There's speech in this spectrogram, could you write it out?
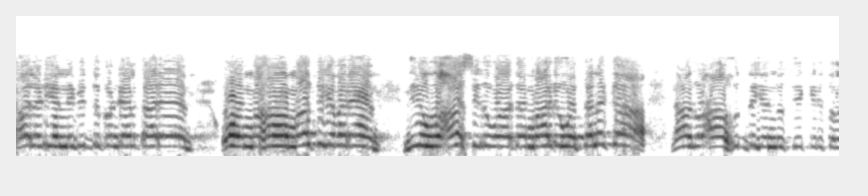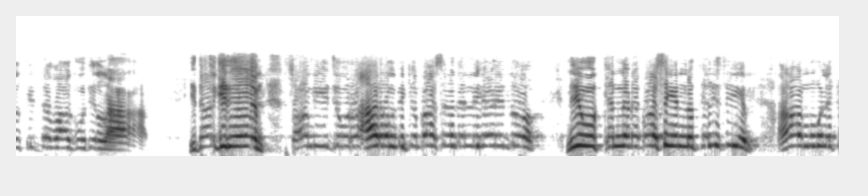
ಕಾಲಡಿಯಲ್ಲಿ ಬಿದ್ದುಕೊಂಡು ಹೇಳ್ತಾರೆ, ಓ ಮಹಾಮಾತೆಯವರೇ ನೀವು ಆಶೀರ್ವಾದ ಮಾಡುವ ತನಕ ನಾನು ಆ ಹುದ್ದೆಯನ್ನು ಸ್ವೀಕರಿಸಲು ಸಿದ್ಧವಾಗುವುದಿಲ್ಲ. ಇದಾಗಿದೆ, ಸ್ವಾಮೀಜಿಯವರು ಆರಂಭಿಕ ಭಾಷಣದಲ್ಲಿ ಹೇಳಿದ್ದು, ನೀವು ಕನ್ನಡ ಭಾಷೆಯನ್ನು ಕಲಿಸಿ ಆ ಮೂಲಕ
